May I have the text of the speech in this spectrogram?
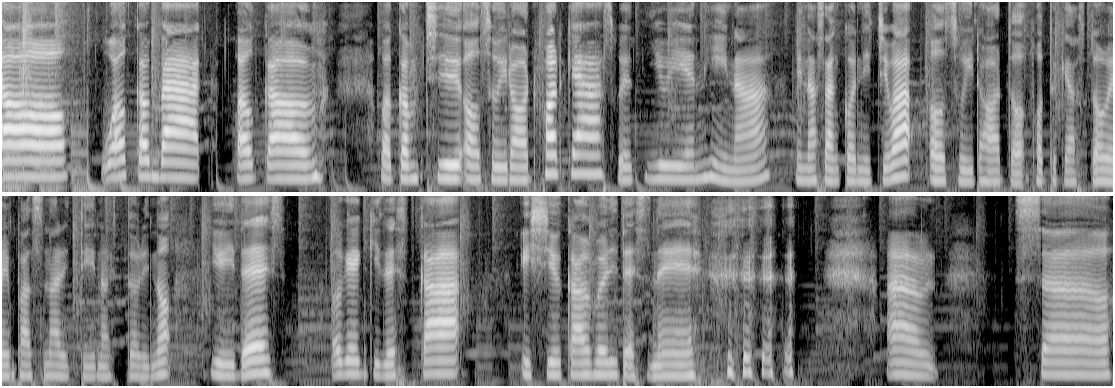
y'all! Welcome back! Welcome! Welcome to All Sweetheart Podcast with Yui and Hina 皆さんこんにちは All Sweetheart Podcast メインパーソナリティの一人のゆいですお元気ですか一週間ぶりですね um, So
